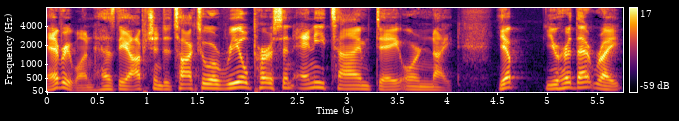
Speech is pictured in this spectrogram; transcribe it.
everyone has the option to talk to a real person anytime, day or night. Yep, you heard that right.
